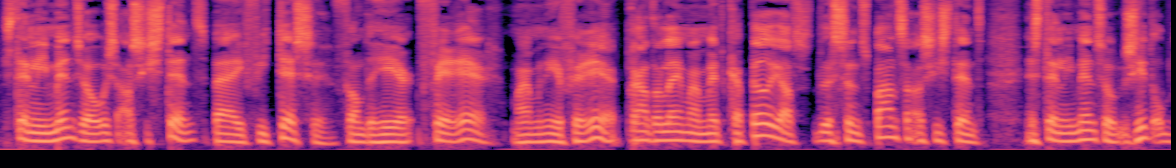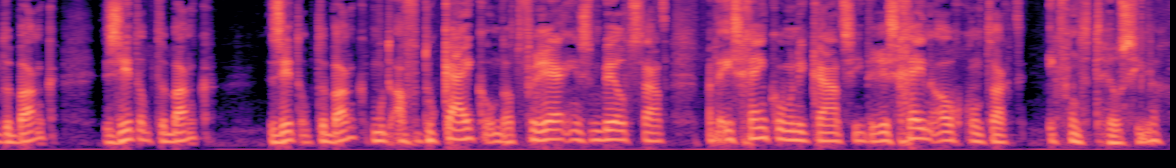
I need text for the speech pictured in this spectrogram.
Stanley Menzo is assistent bij Vitesse van de heer Ferrer. Maar meneer Ferrer praat alleen maar met Capellas, de zijn Spaanse assistent. En Stanley Menzo zit op de bank, zit op de bank, zit op de bank, moet af en toe kijken omdat Ferrer in zijn beeld staat. Maar er is geen communicatie, er is geen oogcontact. Ik vond het heel zielig.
